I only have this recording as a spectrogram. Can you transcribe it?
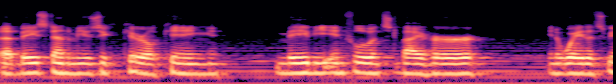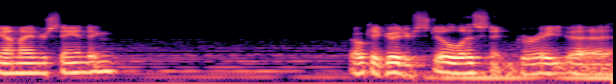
uh, based on the music of Carole King maybe influenced by her in a way that's beyond my understanding. Okay, good. You're still listening. Great. Uh,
